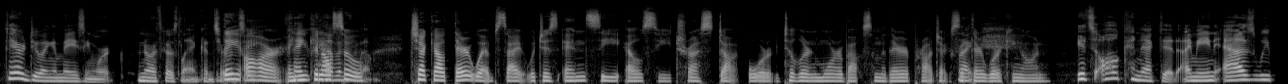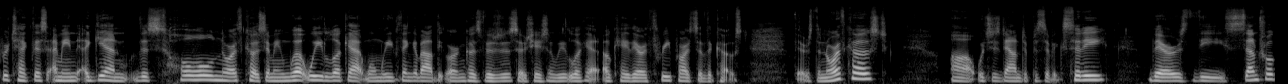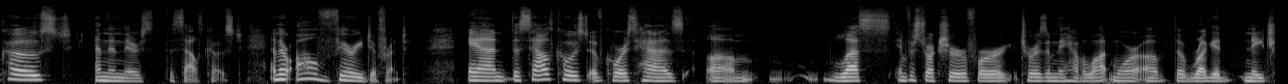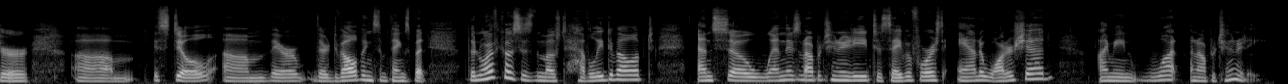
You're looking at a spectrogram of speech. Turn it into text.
They're doing amazing work, North Coast Land Conservancy. They are. and you can also check out their website, which is nclctrust.org, to learn more about some of their projects right. that they're working on. It's all connected. I mean, as we protect this, I mean, again, this whole North Coast, I mean, what we look at when we think about the Oregon Coast Visitors Association, we look at, okay, there are three parts of the coast there's the North Coast, uh, which is down to Pacific City, there's the Central Coast, and then there's the South Coast. And they're all very different. And the South Coast, of course, has um, less infrastructure for tourism. They have a lot more of the rugged nature. Um, still, um, they're they're developing some things, but the North Coast is the most heavily developed. And so, when there's an opportunity to save a forest and a watershed, I mean, what an opportunity!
